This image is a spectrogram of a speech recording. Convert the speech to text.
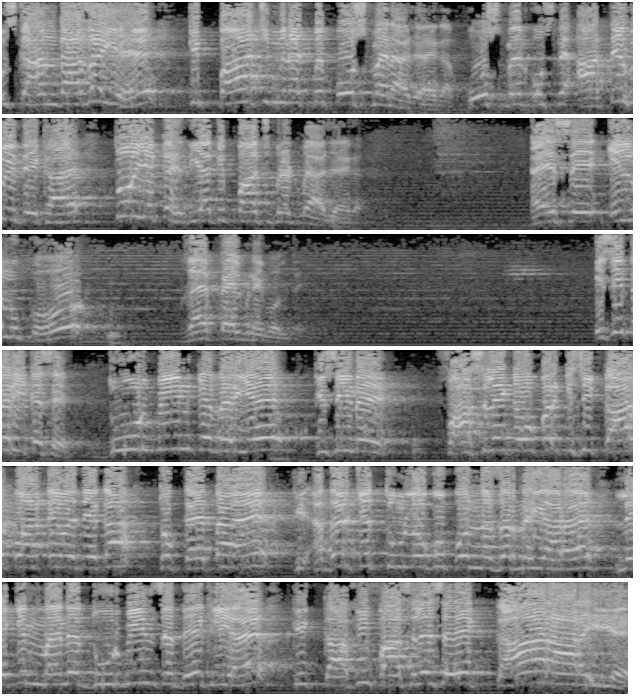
اس کا اندازہ یہ ہے کہ پانچ منٹ میں پوسٹ مین آ جائے گا۔ پوسٹ مین کو اس نے آتے ہوئے دیکھا ہے تو یہ کہہ دیا کہ پانچ منٹ میں آ جائے گا۔ ایسے علم کو غیب کا علم نہیں بولتے۔ اسی طریقے سے دوربین کے ذریعے کسی نے فاصلے کے اوپر کسی کار کو آتے ہوئے دیکھا تو کہتا ہے کہ اگرچہ تم لوگوں کو نظر نہیں آ رہا ہے، لیکن میں نے دوربین سے دیکھ لیا ہے کہ کافی فاصلے سے ایک کار آ رہی ہے۔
